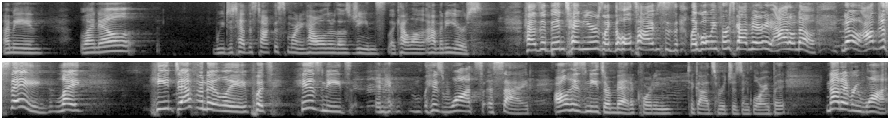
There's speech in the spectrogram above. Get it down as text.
I mean, Lionel, we just had this talk this morning. How old are those jeans? Like, how long, how many years? Has it been 10 years, like the whole time since, like when we first got married? I don't know. No, I'm just saying, like, he definitely puts his needs and his wants aside. All his needs are met according to God's riches and glory, but not every want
